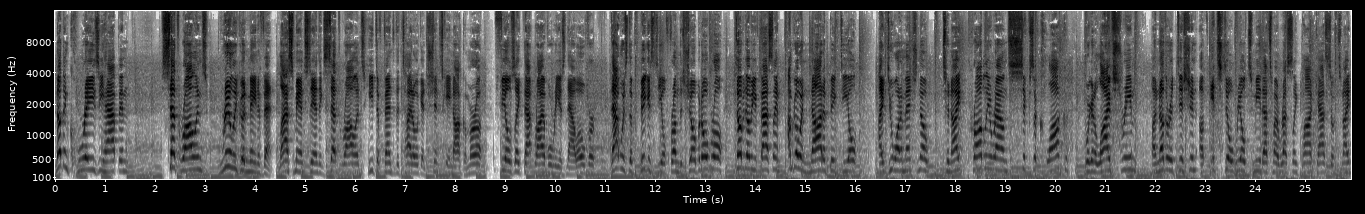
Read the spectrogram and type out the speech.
nothing crazy happened. Seth Rollins, really good main event. Last man standing, Seth Rollins. He defended the title against Shinsuke Nakamura. Feels like that rivalry is now over. That was the biggest deal from the show, but overall, WWE Fastlane, I'm going not a big deal. I do want to mention though, tonight, probably around 6 o'clock, we're going to live stream another edition of It's Still Real to Me. That's my wrestling podcast. So tonight,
